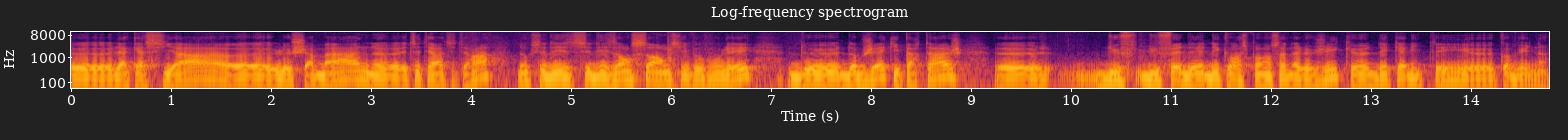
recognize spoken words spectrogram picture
euh, l'acacia, le chaman, etc., etc. Donc c'est des, ensembles, si vous voulez, d'objets qui partagent, du, fait des, correspondances analogiques, des qualités communes.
